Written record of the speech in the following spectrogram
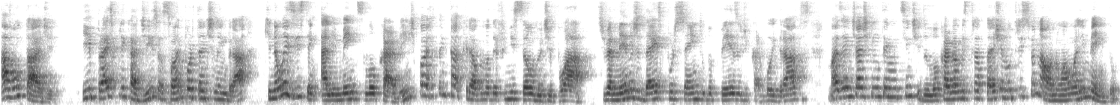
à vontade. E para explicar disso, é só importante lembrar que não existem alimentos low carb. A gente pode tentar criar alguma definição do tipo, ah, se tiver menos de 10% do peso de carboidratos, mas a gente acha que não tem muito sentido. Low carb é uma estratégia nutricional, não é um alimento.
